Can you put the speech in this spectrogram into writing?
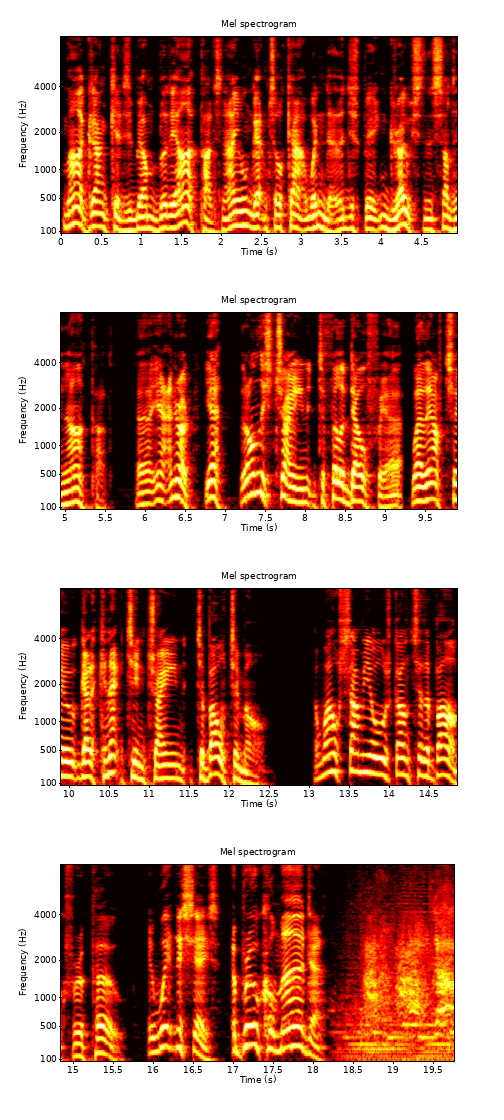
My grandkids would be on bloody iPads now. You wouldn't get them to look out the window. They'd just be engrossed in the sodding iPad. Uh, yeah, anyway, yeah, they're on this train to Philadelphia where they have to get a connecting train to Baltimore. And while Samuel's gone to the bog for a poo, he witnesses a brutal murder.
